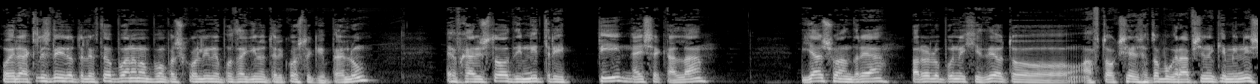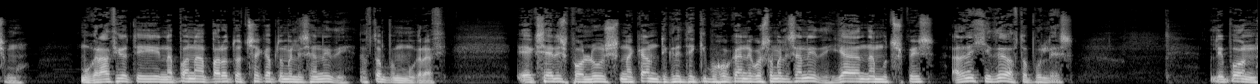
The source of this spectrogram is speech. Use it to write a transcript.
ο Ηρακλής λέει το τελευταίο που άναμα που με απασχολεί είναι που θα γίνει ο τελικός του κυπέλου. Ευχαριστώ Δημήτρη Π, να είσαι καλά. Γεια σου Ανδρέα, παρόλο που είναι χιδαίο το αυτό, ξέρεις, αυτό που γράφει είναι και μηνύσιμο. Μου γράφει ότι να πάω να πάρω το τσέκ από το Μελισανίδη. Αυτό που μου γράφει. Ε, Ξέρεις πολλούς να κάνουν την κριτική που έχω κάνει εγώ στο Μελισανίδη. Για να μου τους πεις. Αλλά είναι χιδαίο αυτό που λες. Λοιπόν,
